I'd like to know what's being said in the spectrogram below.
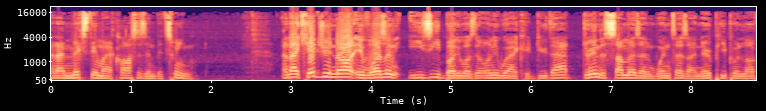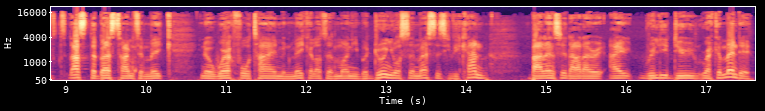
and I mixed in my classes in between. And I kid you not, it wasn't easy, but it was the only way I could do that. During the summers and winters, I know people loved, that's the best time to make, you know, work full time and make a lot of money. But during your semesters, if you can balance it out, I, I really do recommend it.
